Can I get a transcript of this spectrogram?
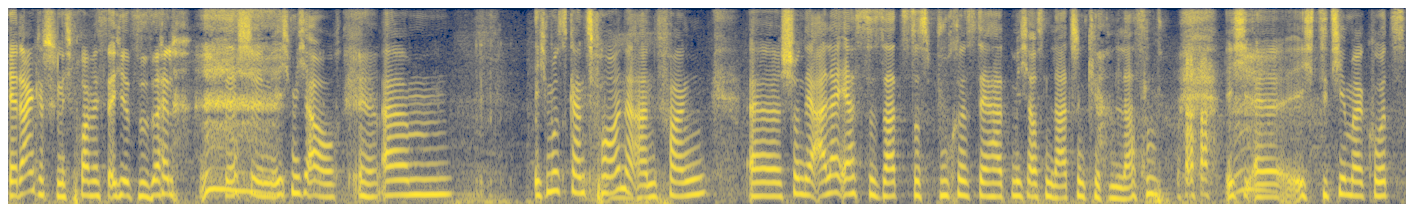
Ja, danke schön. Ich freue mich sehr, hier zu sein. Sehr schön. Ich mich auch. Ja. Ähm, ich muss ganz vorne anfangen. Äh, schon der allererste Satz des Buches, der hat mich aus den Latschen kippen lassen. Ich, äh, ich zitiere mal kurz.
